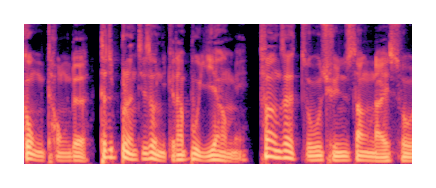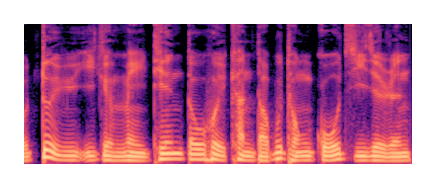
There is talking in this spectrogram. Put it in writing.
共同的，他就不能接受你跟他不一样没？放在族群上来说，对于一个每天都会看到不同国籍的人，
